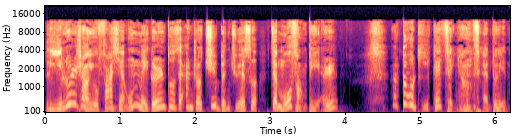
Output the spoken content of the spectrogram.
理论上又发现我们每个人都在按照剧本角色在模仿别人。那到底该怎样才对呢？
